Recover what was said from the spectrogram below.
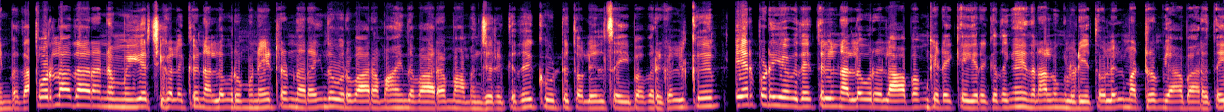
என்பதால் பொருளாதார முயற்சிகளுக்கு நல்ல ஒரு முன்னேற்றம் நிறைந்த ஒரு வாரமா இந்த வாரம் அமைஞ்சிருக்குது. கூட்டு தொழில் செய்பவர்களுக்கு ஏற்புடைய விதத்தில் நல்ல ஒரு லாபம் கிடைக்க இருக்குதுங்க. இதனால் உங்களுடைய தொழில் மற்றும் வியாபாரம் வியாபாரத்தை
